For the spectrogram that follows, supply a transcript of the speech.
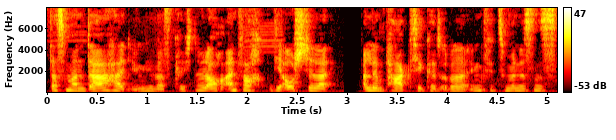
dass man da halt irgendwie was kriegt. Ne? Oder auch einfach die Aussteller alle ein Parkticket oder irgendwie zumindestens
